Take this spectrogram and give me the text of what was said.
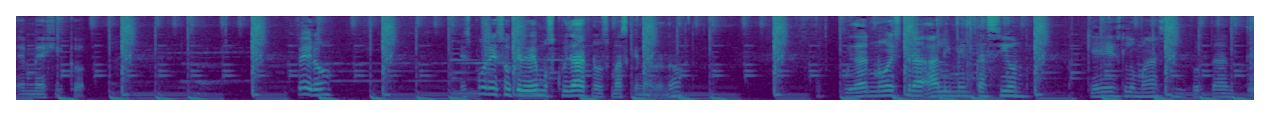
en México. Pero es por eso que debemos cuidarnos más que nada, ¿no? Cuidar nuestra alimentación, que es lo más importante.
